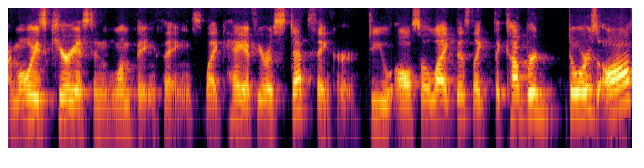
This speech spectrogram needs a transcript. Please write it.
I'm always curious in lumping things. Like, hey, if you're a step thinker, do you also like this? Like the cupboard doors off,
